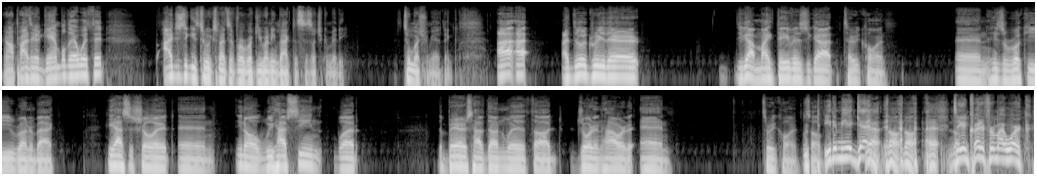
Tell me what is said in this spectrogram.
and I'll probably take a gamble there with it. I just think he's too expensive for a rookie running back to sit such a committee. It's too much for me. I think. I, I I do agree there. You got Mike Davis, you got Terry Cohen, and he's a rookie running back. He has to show it, and you know we have seen what the Bears have done with uh, Jordan Howard and Tarik Cohen. So Repeating me again. yeah, no, no, uh, no. Taking credit for my work.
